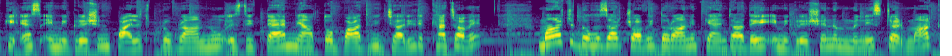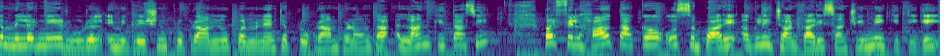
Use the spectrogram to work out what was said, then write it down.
ਕਿ ਇਸ ਇਮੀਗ੍ਰੇਸ਼ਨ ਪਾਇਲਟ ਪ੍ਰੋਗਰਾਮ ਨੂੰ ਇਸ ਦੀ ਤੈਅ ਮਿਆਦ ਤੋਂ ਬਾਅਦ ਵੀ ਜਾਰੀ ਰੱਖਿਆ ਜਾਵੇ। ਮਾਰਚ 2024 ਦੌਰਾਨ ਕੈਨੇਡਾ ਦੇ ਇਮੀਗ੍ਰੇਸ਼ਨ ਮਿਨਿਸਟਰ ਮਾਰਕ ਮਿਲਰ ਨੇ ਰੂਰਲ ਇਮੀਗ੍ਰੇਸ਼ਨ ਪ੍ਰੋਗਰਾਮ ਨੂੰ ਪਰਮਨੈਂਟ ਪ੍ਰੋਗਰਾਮ ਬਣਾਉਣ ਦਾ ਐਲਾਨ ਕੀਤਾ ਸੀ, ਪਰ ਫਿਲਹਾਲ ਤੱਕ ਉਸ ਬਾਰੇ ਅਗਲੀ ਜਾਣਕਾਰੀ ਸਾਂਝੀ ਨਹੀਂ ਕੀਤੀ ਗਈ।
